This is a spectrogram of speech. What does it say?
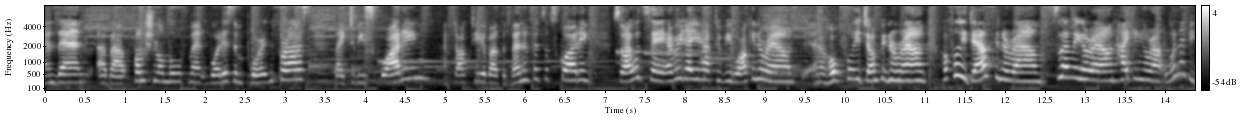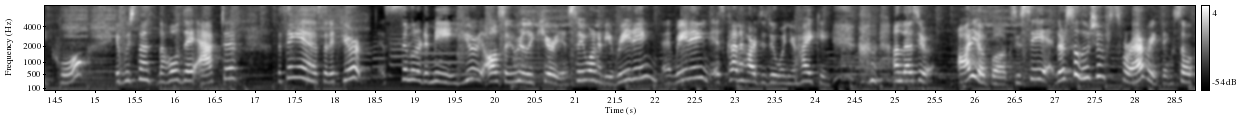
and then about functional movement, what is important for us, like to be squatting. I've talked to you about the benefits of squatting. So I would say every day you have to be walking around, hopefully jumping around, hopefully dancing around, swimming around, hiking around. Wouldn't it be cool if we spent the whole day active? The thing is that if you're similar to me, you're also really curious. So you want to be reading, and reading is kind of hard to do when you're hiking, unless you're audiobooks. You see, there's solutions for everything. So,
